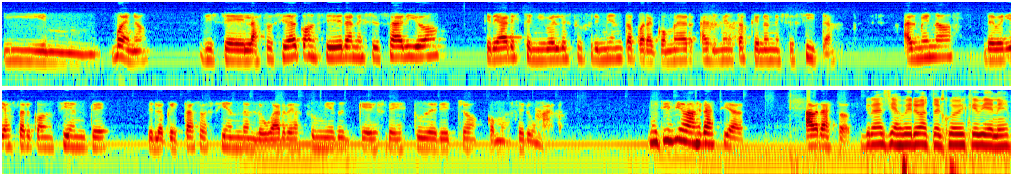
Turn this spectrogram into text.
Y mm, bueno, Dice, la sociedad considera necesario crear este nivel de sufrimiento para comer alimentos que no necesita. Al menos deberías ser consciente de lo que estás haciendo en lugar de asumir que ese es tu derecho como ser humano. Muchísimas gracias. Abrazos. Gracias, Vero. Hasta el jueves que viene.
